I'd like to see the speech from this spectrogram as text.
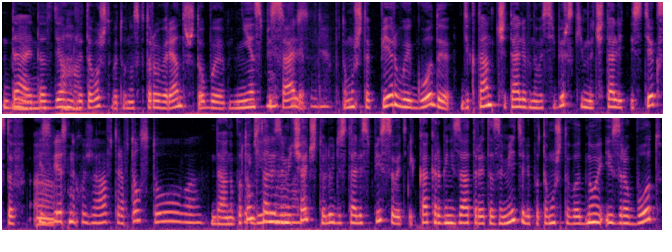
Да, М, это сделано ага. для того, чтобы это у нас второй вариант, чтобы не списали. списали. Потому что первые годы диктант читали в Новосибирске, именно читали из текстов. а, Известных уже авторов Толстого. Да, но потом стали Тургенева. замечать, что люди стали списывать, и как организаторы это заметили, потому что в одной из работ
